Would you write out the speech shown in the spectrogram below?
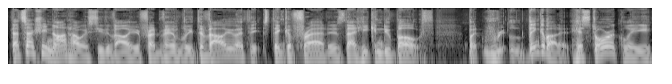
that's actually not how I see the value of Fred VanVleet. The value I th- think of Fred is that he can do both. But re- think about it. Historically,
